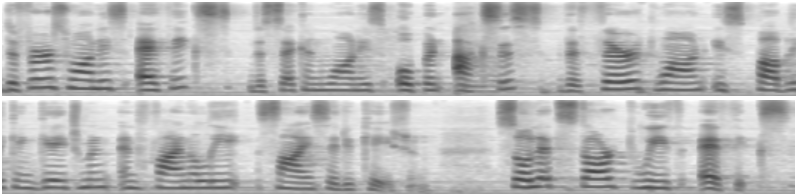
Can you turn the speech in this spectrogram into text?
The first one is ethics, the second one is open access, the third one is public engagement, and finally, science education. So let's start with ethics.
